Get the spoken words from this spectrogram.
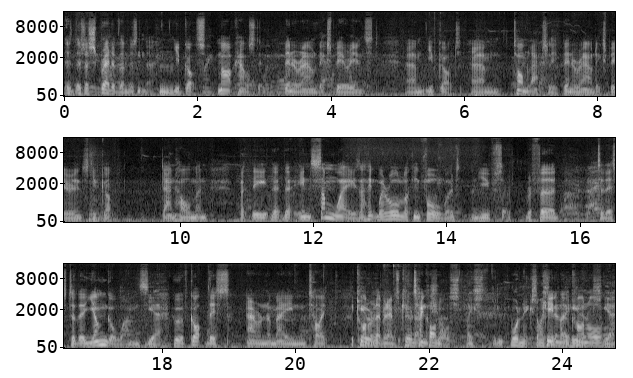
there's, there's a spread of them, isn't there? Hmm. You've got Mark Halstead, been around, experienced. Um, you've got um, Tom Lapsley, been around, experienced. You've got Dan Holman. But the, the, the, in some ways, I think we're all looking forward, and you've sort of referred to this, to the younger ones Yeah. who have got this Aaron Nemane type Conor Lebedev Kieran potential. O'Connell's place, what an exciting he O'Connell, yeah.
